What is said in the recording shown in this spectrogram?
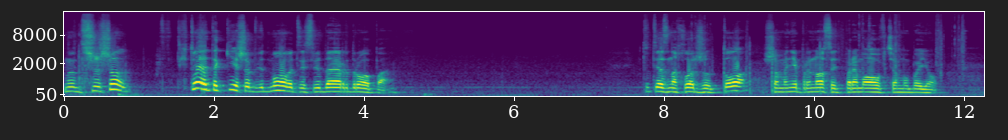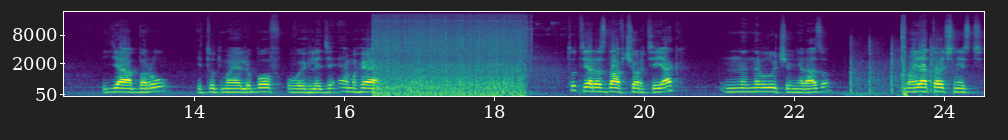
Ну, що, що? Хто я такий, щоб відмовитись від аердропа? Тут я знаходжу то, що мені приносить перемогу в цьому бою. Я беру, і тут моя любов у вигляді МГ. Тут я роздав чорті як, не, не влучив ні разу. Моя точність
